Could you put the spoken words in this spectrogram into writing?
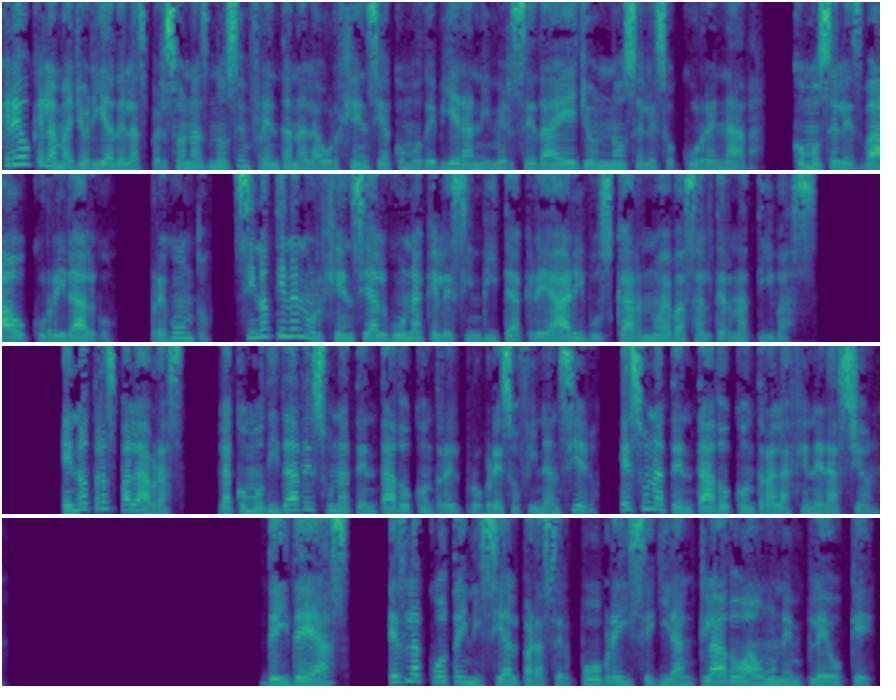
creo que la mayoría de las personas no se enfrentan a la urgencia como debieran y merced a ello no se les ocurre nada. ¿Cómo se les va a ocurrir algo? Pregunto, si no tienen urgencia alguna que les invite a crear y buscar nuevas alternativas. En otras palabras, la comodidad es un atentado contra el progreso financiero, es un atentado contra la generación de ideas, es la cuota inicial para ser pobre y seguir anclado a un empleo que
